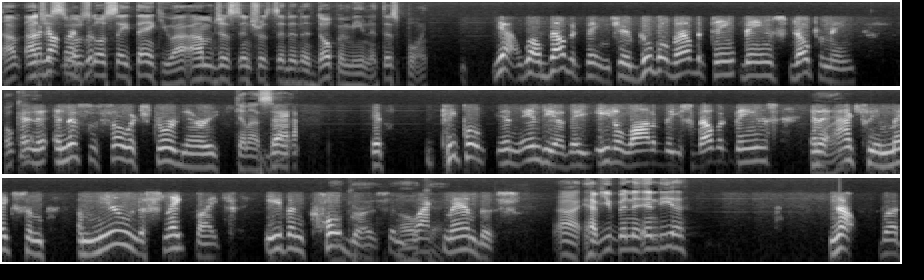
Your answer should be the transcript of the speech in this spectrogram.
I, I, I just I was gr- gonna say thank you. I, I'm just interested in the dopamine at this point. yeah. Well, velvet beans. You Google velvet beans dopamine, Okay. and and this is so extraordinary Can I say? that if people in India they eat a lot of these velvet beans, and it actually makes them immune to snake bites, even cobras and Okay. black mambas. All right. Have you been to India? No, but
